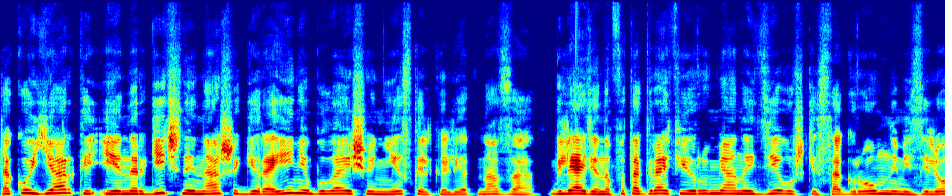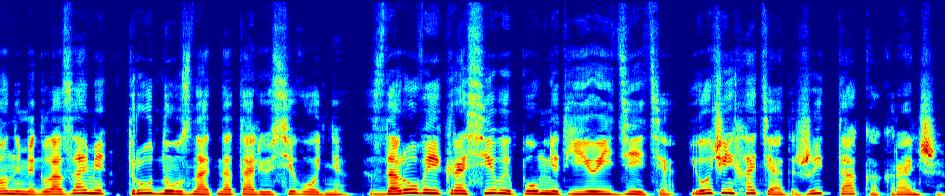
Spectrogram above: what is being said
такой яркой и энергичной наша героиня была еще несколько лет назад. Глядя на фотографии румяной девушки с огромными зелеными глазами, трудно узнать Наталью сегодня. Здоровой и красивой помнят ее и дети, и очень хотят жить так, как раньше.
